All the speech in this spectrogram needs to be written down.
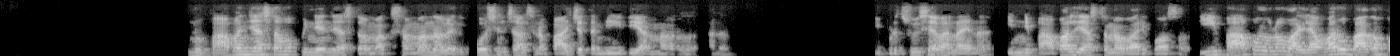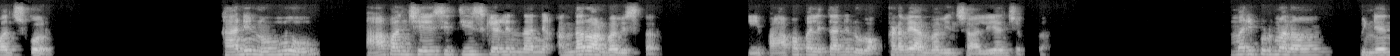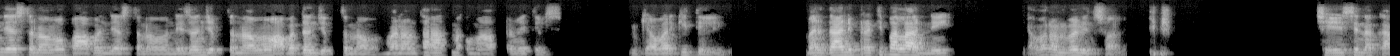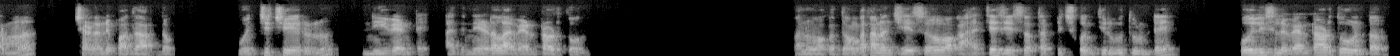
నువ్వు పాపం చేస్తావో, పుణ్యం చేస్తావో మాకు సంబంధం లేదు. పోషించాల్సిన బాధ్యత నీది అన్నారు అని ఇప్పుడు చూసేవా నాయనా ఇన్ని పాపాలు చేస్తున్న వారి కోసం. ఈ పాపంలో వాళ్ళెవ్వరూ భాగం పంచుకోరు. కానీ నువ్వు పాపం చేసి తీసుకెళ్ళిన దాన్ని అందరూ అనుభవిస్తారు. ఈ పాప ఫలితాన్ని నువ్వు ఒక్కడవే అనుభవించాలి అని చెప్తారు. మరిప్పుడు మనం పుణ్యం చేస్తున్నామో, పాపం చేస్తున్నామో, నిజం చెప్తున్నామో, అబద్ధం చెప్తున్నామో మన అంతరాత్మకు మాత్రమే తెలుసు. ఇంకెవరికీ తెలియదు మరి దాని ప్రతిఫలాన్ని ఎవరు అనుభవించాలి? చేసిన కర్మ చెడని పదార్థం. వచ్చి చేరును నీ వెంటే. అది నీడలా వెంటాడుతోంది. మనం ఒక దొంగతనం చేసో, ఒక హత్య చేసో తప్పించుకొని తిరుగుతుంటే పోలీసులు వెంటాడుతూ ఉంటారు.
